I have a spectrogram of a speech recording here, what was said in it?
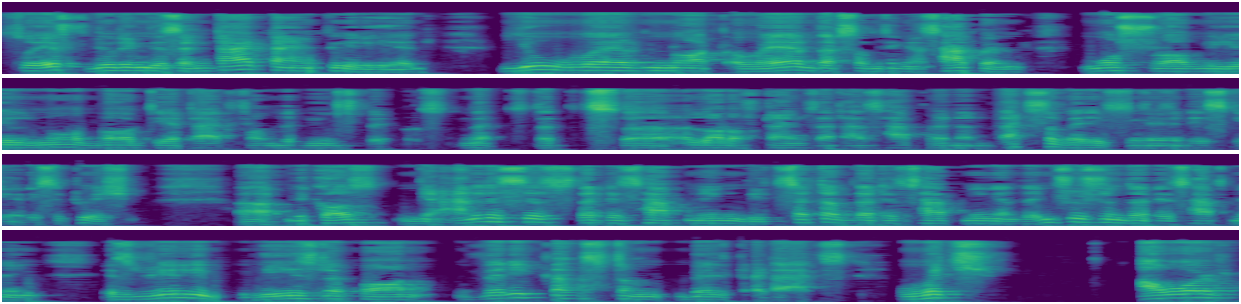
So if during this entire time period you were not aware that something has happened, most probably you'll know about the attack from the newspapers. That's, that's uh, a lot of times that has happened and that's a very, very scary situation. Uh, because the analysis that is happening, the setup that is happening, and the intrusion that is happening is really based upon very custom-built attacks, which our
